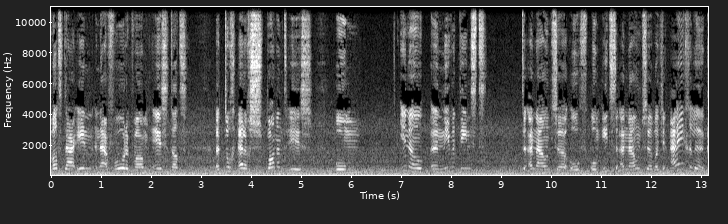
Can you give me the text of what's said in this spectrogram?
wat daarin naar voren kwam is dat het toch erg spannend is om, you know, een nieuwe dienst te announcen of om iets te announcen wat je eigenlijk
